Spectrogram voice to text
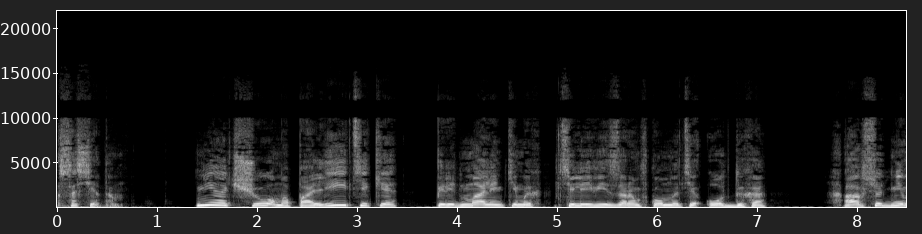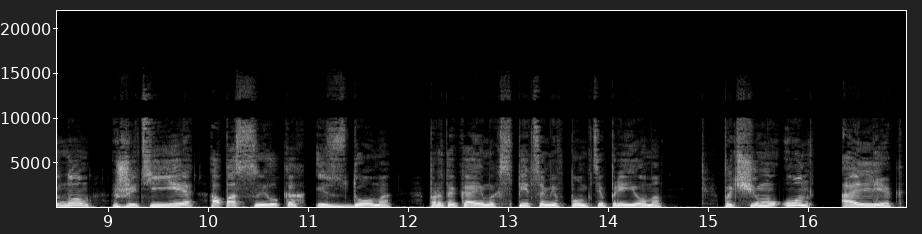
соседом ни о чем, о политике перед маленьким их телевизором в комнате отдыха, а все дневном житие о посылках из дома, протыкаемых спицами в пункте приема. Почему он, Олег,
